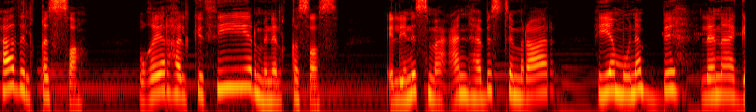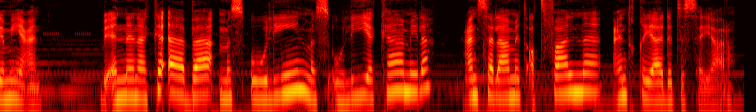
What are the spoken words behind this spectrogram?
هذه القصة وغيرها الكثير من القصص اللي نسمع عنها باستمرار هي منبه لنا جميعا بأننا كآباء مسؤولين مسؤولية كاملة عن سلامة أطفالنا عند قيادة السيارة.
